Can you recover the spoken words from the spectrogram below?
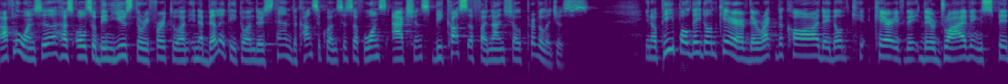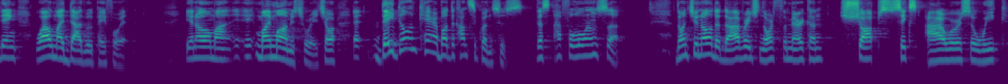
affluenza has also been used to refer to an inability to understand the consequences of one's actions because of financial privileges. You know, people, they don't care if they wreck the car, they don't care if they, they're driving, speeding, well, my dad will pay for it. You know, my, my mom is rich. Or uh, they don't care about the consequences. That's affluenza. Don't you know that the average North American shops six hours a week,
